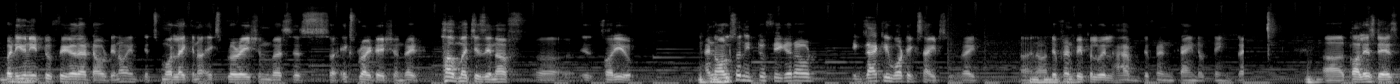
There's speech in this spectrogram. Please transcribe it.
But you need to figure that out. You know, it, it's more like you know exploration versus uh, exploitation, right? How much is enough uh, for you, and also need to figure out exactly what excites you, right? Uh, you know, Mhm. different people will have different kind of things, right? Uh, college days,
